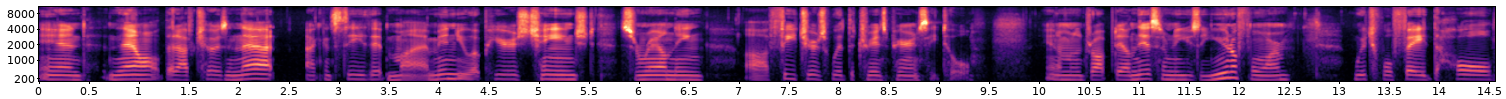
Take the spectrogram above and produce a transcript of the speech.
and now that I've chosen that I can see that my menu up here has changed surrounding uh, features with the transparency tool and I'm going to drop down this I'm going to use a uniform which will fade the whole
